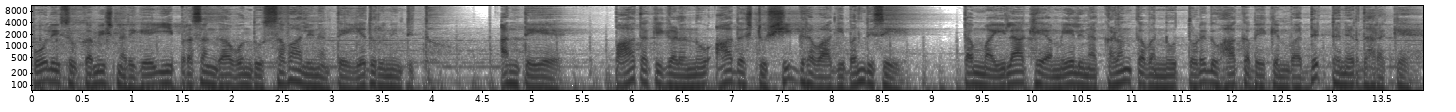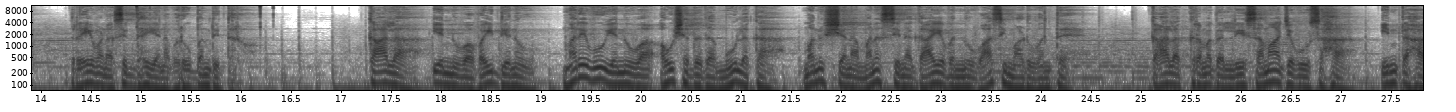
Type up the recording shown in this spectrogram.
ಪೊಲೀಸು ಕಮಿಷನರಿಗೆ ಈ ಪ್ರಸಂಗ ಒಂದು ಸವಾಲಿನಂತೆ ಎದುರು ನಿಂತಿತ್ತು. ಅಂತೆಯೇ, ಪಾತಕಿಗಳನ್ನು ಆದಷ್ಟು ಶೀಘ್ರವಾಗಿ ಬಂಧಿಸಿ ತಮ್ಮ ಇಲಾಖೆಯ ಮೇಲಿನ ಕಳಂಕವನ್ನು ತೊಡೆದು ಹಾಕಬೇಕೆಂಬ ದಿಟ್ಟ ನಿರ್ಧಾರಕ್ಕೆ ರೇವಣ ಸಿದ್ದಯ್ಯನವರು ಬಂದಿದ್ದರು. ಕಾಲ ಎನ್ನುವ ವೈದ್ಯನು ಮರೆವು ಎನ್ನುವ ಔಷಧದ ಮೂಲಕ ಮನುಷ್ಯನ ಮನಸ್ಸಿನ ಗಾಯವನ್ನು ವಾಸಿ ಮಾಡುವಂತೆ, ಕಾಲಕ್ರಮದಲ್ಲಿ ಸಮಾಜವೂ ಸಹ ಇಂತಹ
